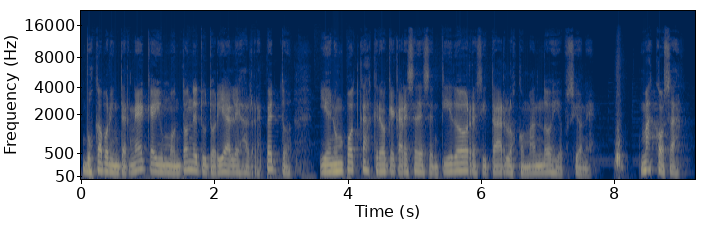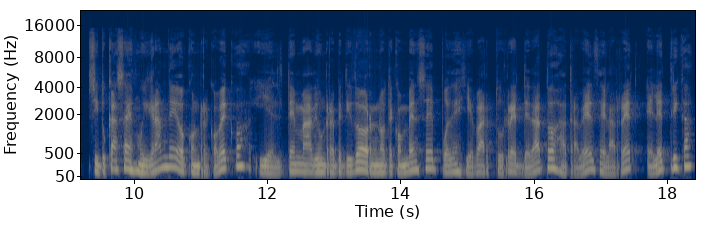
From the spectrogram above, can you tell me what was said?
Busca por internet que hay un montón de tutoriales al respecto y en un podcast creo que carece de sentido recitar los comandos y opciones. Más cosas. Si tu casa es muy grande o con recovecos y el tema de un repetidor no te convence, puedes llevar tu red de datos a través de la red eléctrica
